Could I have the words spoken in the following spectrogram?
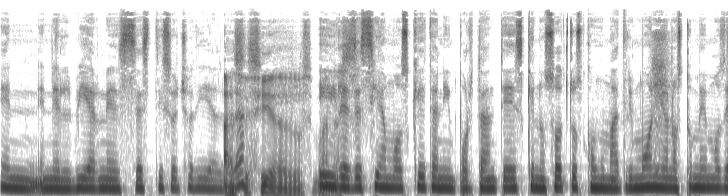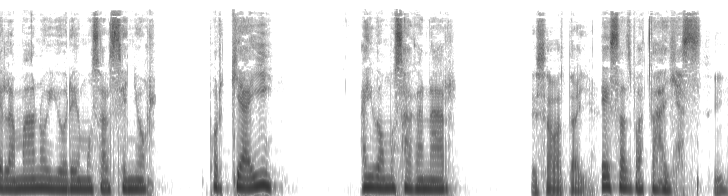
en, en el viernes estos ocho días, ¿verdad? Hace sí, a las dos semanas. Y les decíamos qué tan importante es que nosotros como matrimonio nos tomemos de la mano y oremos al Señor, porque ahí, ahí vamos a ganar Esa batalla. esas batallas, ¿sí?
